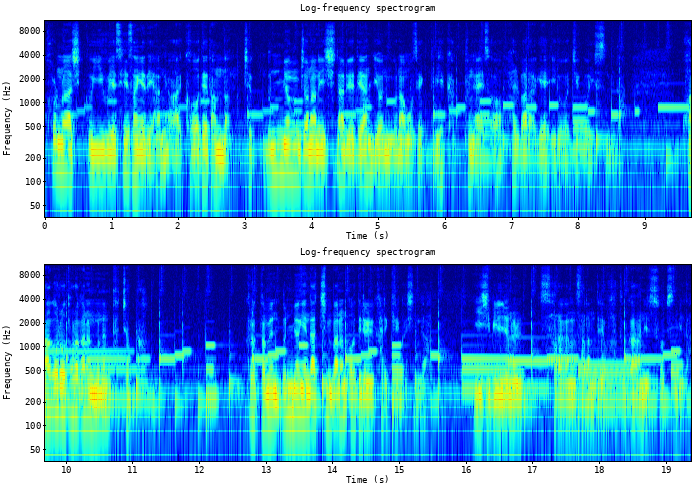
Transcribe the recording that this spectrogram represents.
코로나19 이후의 세상에 대한 아, 거대 담론, 즉 문명 전환의 시나리오에 대한 연구나 모색들이 각 분야에서 활발하게 이루어지고 있습니다. 과거로 돌아가는 문은 닫혔다. 그렇다면 문명의 나침반은 어디를 가리킬 것인가? 21년을 살아가는 사람들의 화두가 아닐 수 없습니다.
